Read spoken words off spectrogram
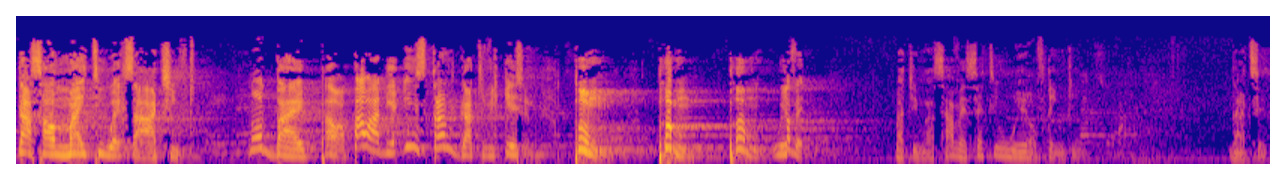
That's how mighty works are achieved. Not by power. Power, the instant gratification. Boom, boom, boom. We have it. But you must have a certain way of thinking. That's it.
